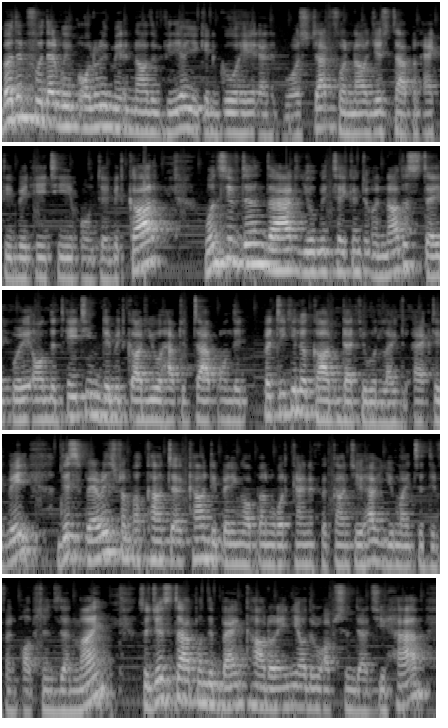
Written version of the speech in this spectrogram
But then for that we've already made another video. You can go ahead and watch that. For now just tap on activate atm or debit card. Once you've done that you'll be taken to another step where on the atm debit card you will have to tap on the particular card that you would like to activate. This varies from account to account depending upon what kind of account you have you might see different options than mine. So just tap on the bank card or any other option that you have.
